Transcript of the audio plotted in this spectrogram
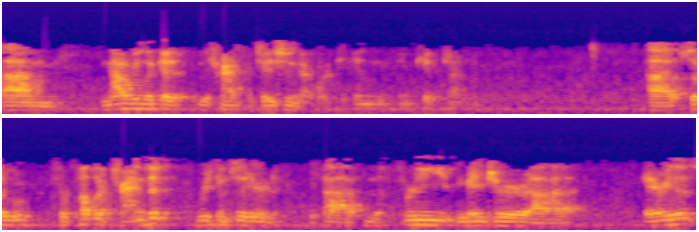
Um, now we look at the transportation network in, in Cape Town. Uh, so for public transit, we considered uh, the three major uh, areas.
